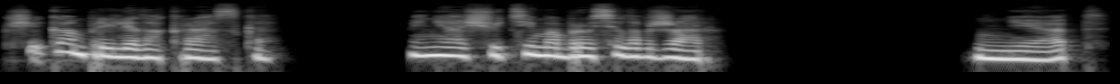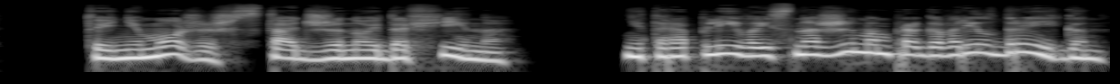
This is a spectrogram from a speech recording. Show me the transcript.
К щекам прилила краска. Меня ощутимо бросило в жар. «Нет, ты не можешь стать женой дофина», неторопливо и с нажимом проговорил Дрейган.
